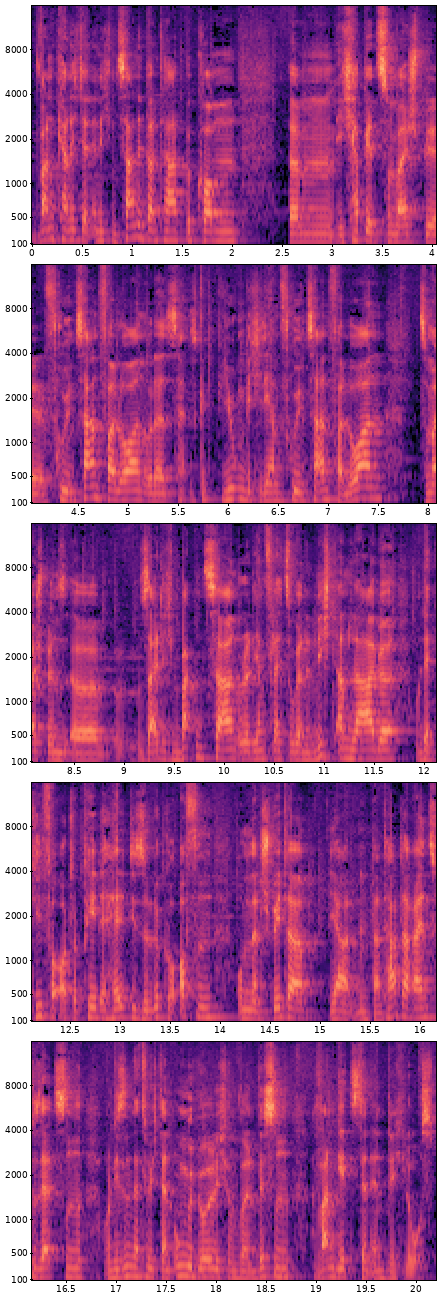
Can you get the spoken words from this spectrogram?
wann kann ich denn endlich ein Zahnimplantat bekommen? Ähm, ich habe jetzt zum Beispiel frühen Zahn verloren oder es, gibt Jugendliche, die haben frühen Zahn verloren zum Beispiel einen äh, seitlichen Backenzahn oder die haben vielleicht sogar eine Nichtanlage und der Kieferorthopäde hält diese Lücke offen, um dann später ja, ein Implantat da reinzusetzen und die sind natürlich dann ungeduldig und wollen wissen, wann geht es denn endlich los.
